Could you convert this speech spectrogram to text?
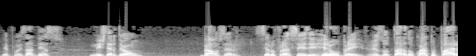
Depois Adesso, Mr. Drone, Brownser, selo francês e Hero Brave. Resultado do quarto páreo.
